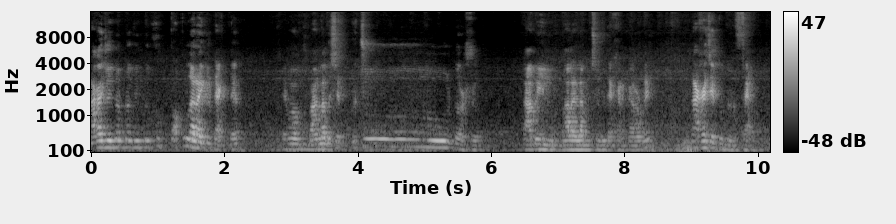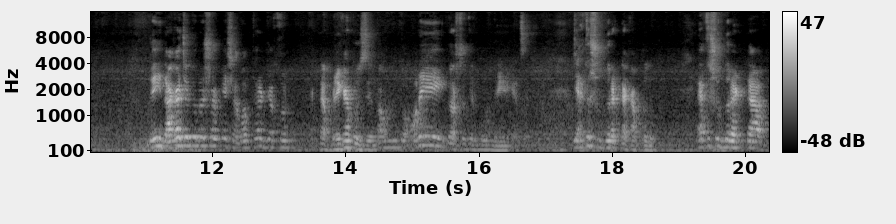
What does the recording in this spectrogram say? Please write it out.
নাগা চৈতন্য কিন্তু খুব পপুলার একজন অ্যাক্টর এবং বাংলাদেশের প্রচুর দর্শক তামিল, মালায়ালাম ছবি দেখার কারণে নাগা চৈতন্যর ফ্যান এই নাগা চৈতন্যের সঙ্গে সামান্থার যখন একটা ব্রেকআপ হয়েছে, তখন কিন্তু অনেক দর্শকের মন ভেঙে গেছে। যে এত সুন্দর একটা কাপল এত সুন্দর একটা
